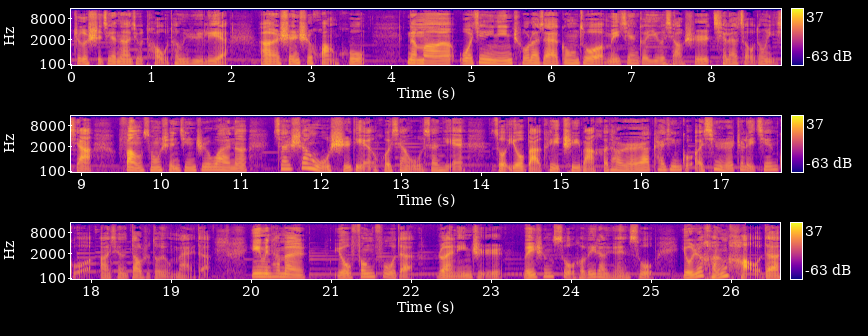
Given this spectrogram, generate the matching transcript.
这个时间呢，就头疼欲裂，啊，神识恍惚。那么，我建议您除了在工作每间隔一个小时起来走动一下，放松神经之外呢，在上午十点或下午三点左右吧，可以吃一把核桃仁啊、开心果、杏仁这类坚果啊，现在到处都有卖的，因为它们有丰富的卵磷脂、维生素和微量元素，有着很好的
